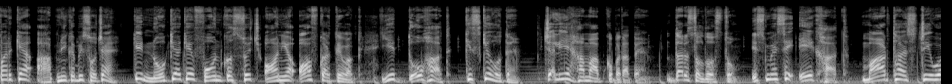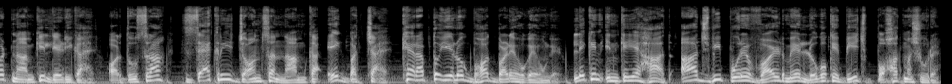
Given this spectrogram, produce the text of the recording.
पर क्या आपने कभी सोचा है कि नोकिया के फ़ोन को स्विच ऑन या ऑफ़ करते वक्त ये दो हाथ किसके होते हैं? चलिए हम आपको बताते हैं। दरअसल दोस्तों, इसमें से एक हाथ मार्था स्टीवर्ट नाम की लेडी का है और दूसरा जैकरी जॉनसन नाम का एक बच्चा है। खैर, अब तो ये लोग बहुत बड़े हो गए होंगे, लेकिन इनके ये हाथ आज भी पूरे वर्ल्ड में लोगों के बीच बहुत मशहूर है।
